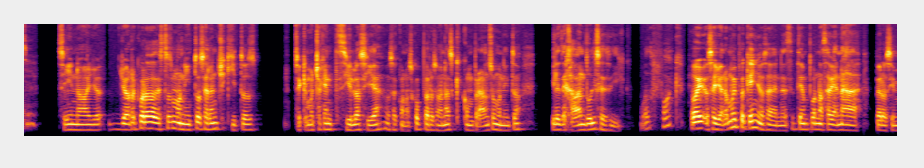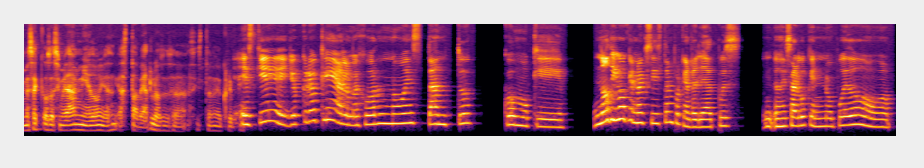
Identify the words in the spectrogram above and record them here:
Sí. Sí, no, yo, yo recuerdo de estos monitos, eran chiquitos. Sé que mucha gente sí lo hacía. O sea, conozco personas que compraron su monito y les dejaban dulces y. What the fuck? Oye, o sea, yo era muy pequeño, o sea, en ese tiempo no sabía nada, pero sí me o sea, sí me daba miedo hasta verlos, o sea, sí está medio creepy. Es que yo creo que a lo mejor no es tanto como que... No digo que no existan porque en realidad pues es algo que no puedo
